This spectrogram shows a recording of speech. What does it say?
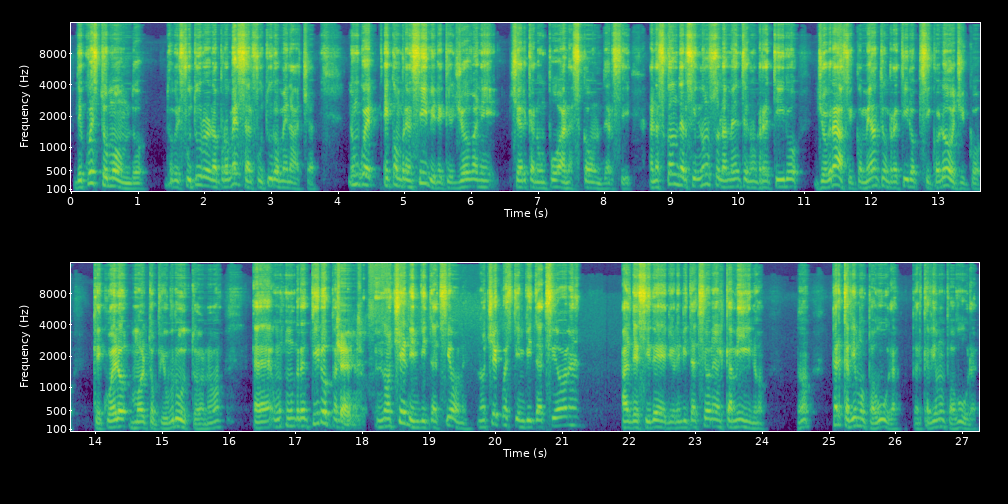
di questo mondo dove il futuro è una promessa al futuro minaccia. Dunque è comprensibile che i giovani cercano un po' a nascondersi, a nascondersi non solamente in un ritiro geografico, ma anche un ritiro psicologico, che è quello molto più brutto, no? Eh, un, un, ritiro per... Certo. non c'è l'invitazione, non c'è questa invitazione al desiderio, l'invitazione al cammino, no? Perché abbiamo paura, perché abbiamo paura.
